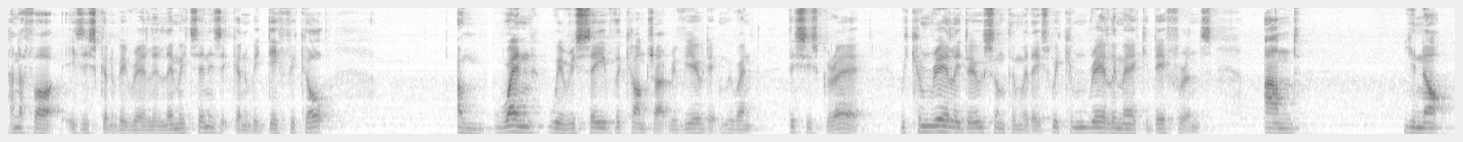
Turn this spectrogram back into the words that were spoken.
and I thought, is this going to be really limiting? Is it going to be difficult? And when we received the contract, reviewed it, and we went, this is great. We can really do something with this. We can really make a difference. And you're not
